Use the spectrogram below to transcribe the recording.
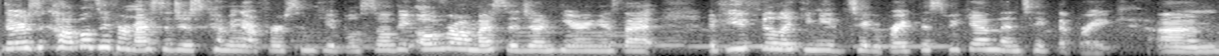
there's a couple different messages coming up for some people. So, the overall message I'm hearing is that if you feel like you need to take a break this weekend, then take the break. Um,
